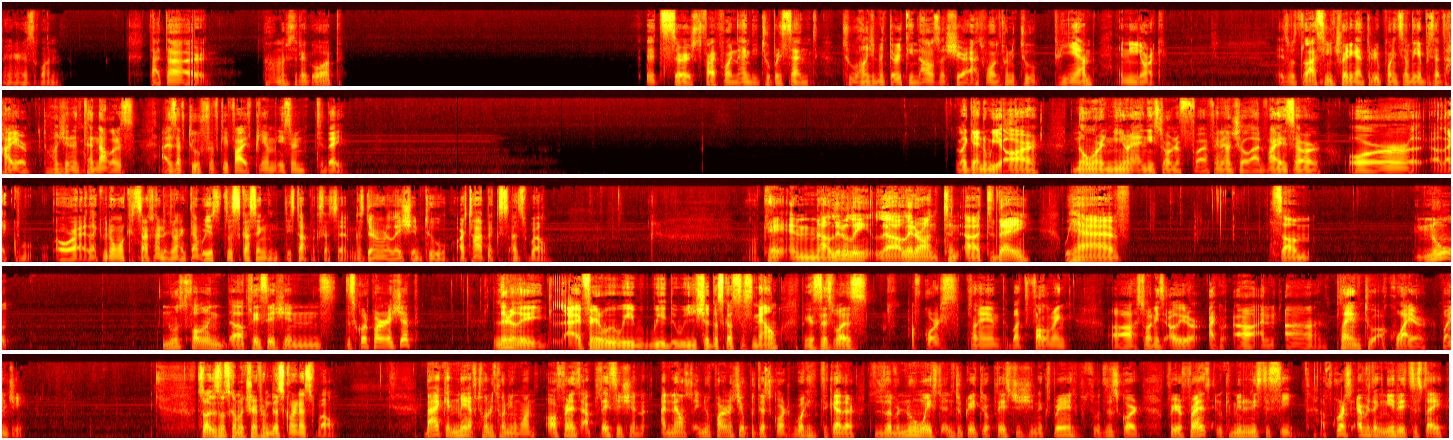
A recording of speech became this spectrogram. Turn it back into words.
Here's one. That uh, how much did it go up? It surged 5.92% to $113 a share at 1:22 p.m. in New York. It was last seen trading at 3.78% higher to $110 as of 2:55 p.m. Eastern today. Again, we are nowhere near any sort of uh, financial advisor or uh, like or uh, like we don't in stocks or anything like that. We're just discussing these topics. That's it because they're in relation to our topics as well. Okay, and uh, literally uh, later on t- uh, today we have some new news following PlayStation's Discord partnership literally, I figured we, we we we should discuss this now because this was, of course, planned, but following uh, Sony's earlier uh, uh, plan to acquire Bungie. So this was coming straight from Discord as well. Back in May of 2021, our friends at PlayStation announced a new partnership with Discord, working together to deliver new ways to integrate your PlayStation experience with Discord for your friends and communities to see. Of course, everything needed to stay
